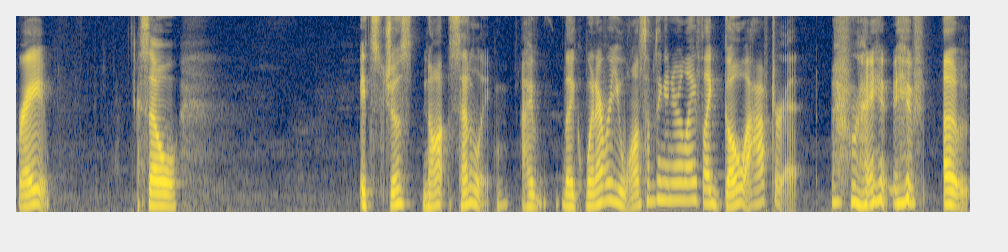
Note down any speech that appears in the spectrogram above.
Right. So it's just not settling. I like, whenever you want something in your life, like go after it. right? If a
